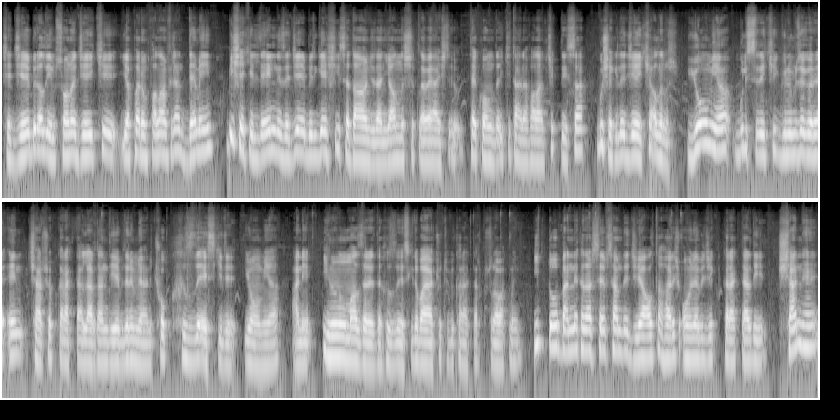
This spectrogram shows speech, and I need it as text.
işte C1 alayım sonra C2 yaparım falan filan demeyin. Bir şekilde elinize C1 geçtiyse daha önceden yanlışlıkla veya işte tek konuda iki tane falan çıktıysa bu şekilde C2 alınır. Yoimiya bu listedeki günümüze göre en çerçöp karakterlerden diyebilirim yani. Çok hızlı eskidi Yoimiya. Hani inanılmaz derecede hızlı eskidi. Bayağı kötü bir karakter kusura bakmayın. Itto ben ne kadar sevsem de C6 hariç oynayabilecek bir karakter değil. Shenhe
